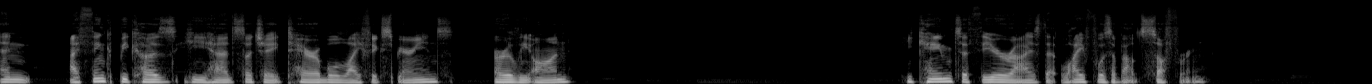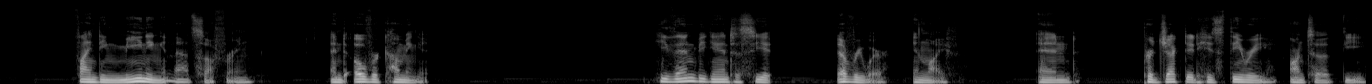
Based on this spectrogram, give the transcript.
And I think because he had such a terrible life experience early on, he came to theorize that life was about suffering finding meaning in that suffering and overcoming it. He then began to see it everywhere in life and projected his theory onto the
